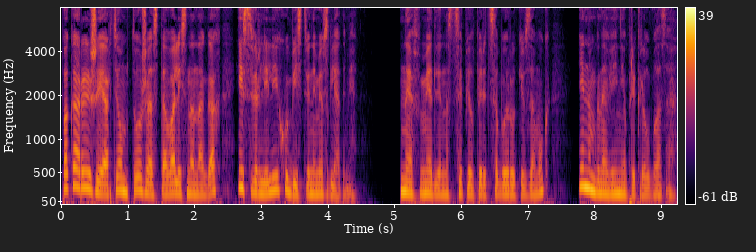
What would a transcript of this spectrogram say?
пока Рыжий и Артём тоже оставались на ногах и сверлили их убийственными взглядами. Нев медленно сцепил перед собой руки в замок и на мгновение прикрыл глаза.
